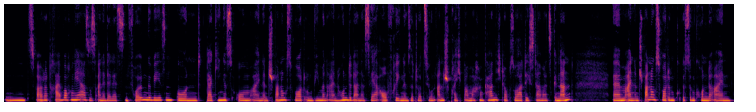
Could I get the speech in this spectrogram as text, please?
hm, zwei oder drei Wochen her. Es ist eine der letzten Folgen gewesen. Und da ging es um ein Entspannungswort und wie man einen Hund in einer sehr aufregenden Situation ansprechbar machen kann. Ich glaube, so hatte ich es damals genannt. Ähm, ein Entspannungswort ist im Grunde ein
